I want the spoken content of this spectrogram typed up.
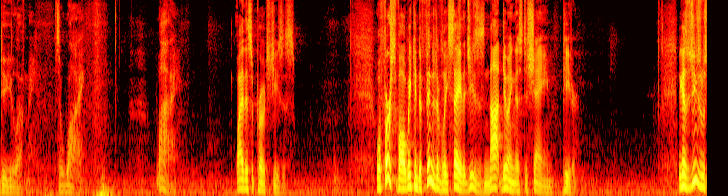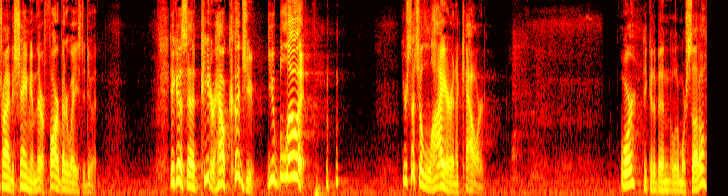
Do you love me? So why? Why? Why this approach, Jesus? Well, first of all, we can definitively say that Jesus is not doing this to shame Peter. Because if Jesus was trying to shame him, there are far better ways to do it. He could have said, Peter, how could you? You blew it. You're such a liar and a coward. Or he could have been a little more subtle.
